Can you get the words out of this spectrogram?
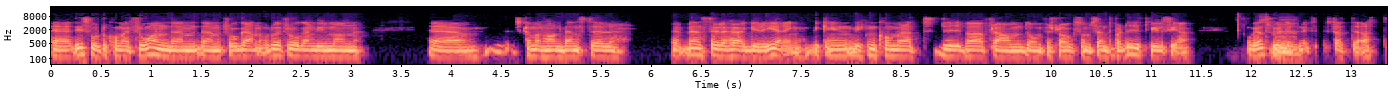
Det är svårt att komma ifrån den, den frågan och då är frågan, vill man, ska man ha en vänster, vänster eller högerregering? Vilken, vilken kommer att driva fram de förslag som Centerpartiet vill se? Och jag tror mm. definitivt att, att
